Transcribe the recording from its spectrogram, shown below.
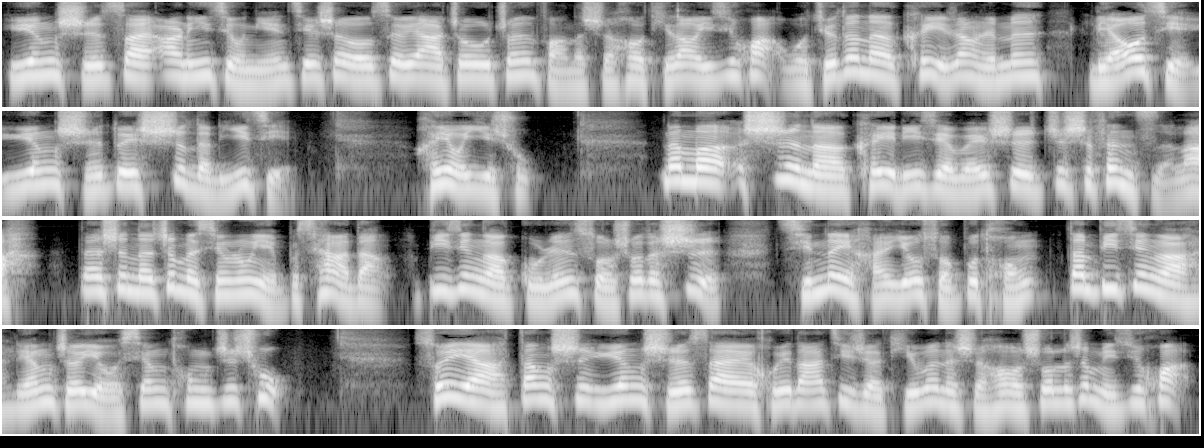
余英时在二零一九年接受自由亚洲专访的时候提到一句话，我觉得呢可以让人们了解余英时对士的理解，很有益处。那么士呢可以理解为是知识分子了。但是呢，这么形容也不恰当。毕竟啊，古人所说的士，其内涵有所不同。但毕竟啊，两者有相通之处。所以啊，当时余英时在回答记者提问的时候，说了这么一句话：“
